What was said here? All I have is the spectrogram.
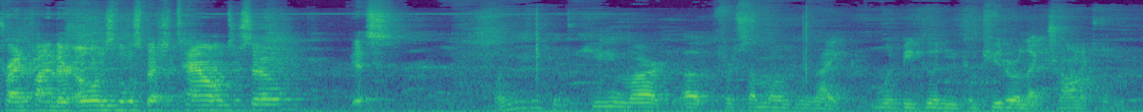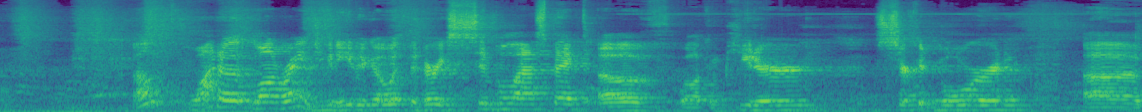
trying to find their own little special talent or so? Yes. What do you think the cutie mark up for someone who like would be good in computer electronics would well, wide a long range. You can either go with the very simple aspect of, well, a computer, circuit board, uh,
